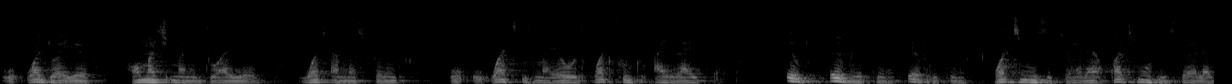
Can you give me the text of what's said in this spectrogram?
what do I have? How much money do I have? What are my strengths? What is my health? What food do I like? everything, everything. What music do I like? What movies do I like?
